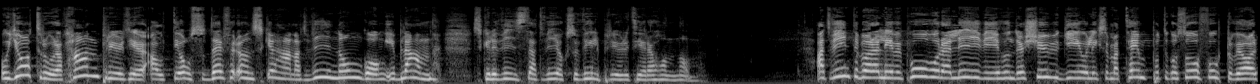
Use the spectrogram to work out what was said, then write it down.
Och jag tror att han prioriterar alltid oss och därför önskar han att vi någon gång ibland skulle visa att vi också vill prioritera honom. Att vi inte bara lever på våra liv i 120 och liksom att tempot går så fort och vi har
